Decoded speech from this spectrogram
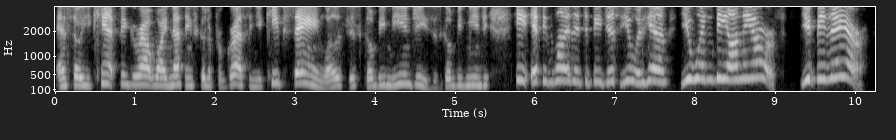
And so you can't figure out why nothing's going to progress. And you keep saying, well, it's just going to be me and Jesus. It's going to be me and Jesus. He, if he wanted it to be just you and him, you wouldn't be on the earth. You'd be there.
